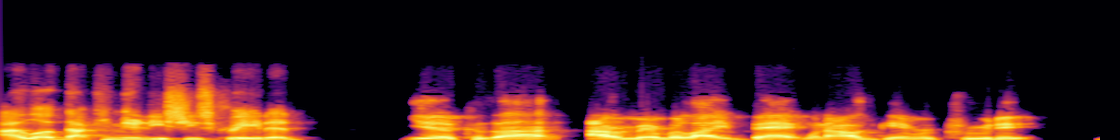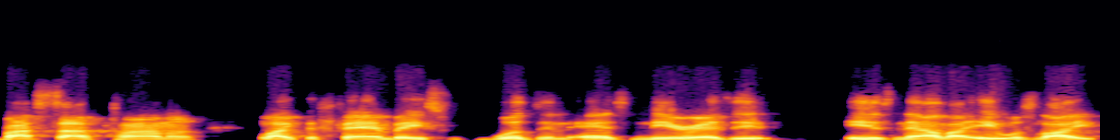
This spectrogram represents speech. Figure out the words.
I love that community she's created. Yeah, because I, I remember like back when I was getting recruited by South Carolina, like the fan base wasn't as near as it is now. Like it was like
